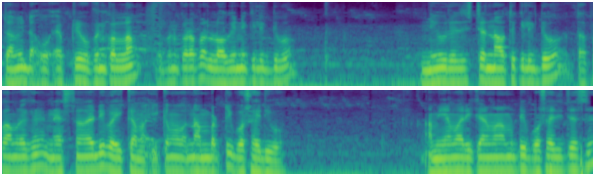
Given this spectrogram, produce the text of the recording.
তো আমি অ্যাপটি ওপেন করলাম। ওপেন করার পর লগ ইনে ক্লিক দিব। নিউ রেজিস্টার নাওতে ক্লিক দেবো। তারপর আমরা এখানে ন্যাশনাল আইডি বা ইকামা ইকামা নাম্বারটি বসাই দিব। আমি আমার ইকামা নাম্বারটি বসাই দিতেছি।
